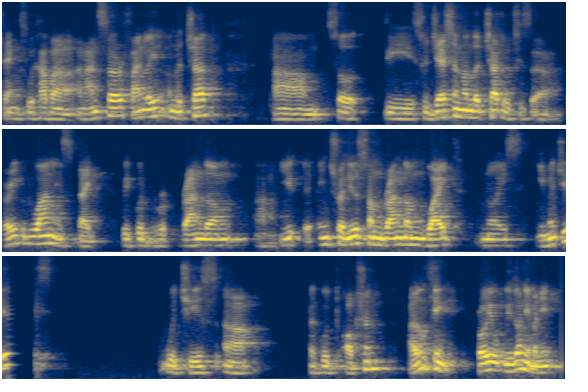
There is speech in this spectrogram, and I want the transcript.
thanks, we have a, an answer finally on the chat. Um, so the suggestion on the chat, which is a very good one, is like we could random, uh, introduce some random white noise images, which is uh, a good option. I don't think, probably we don't even need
